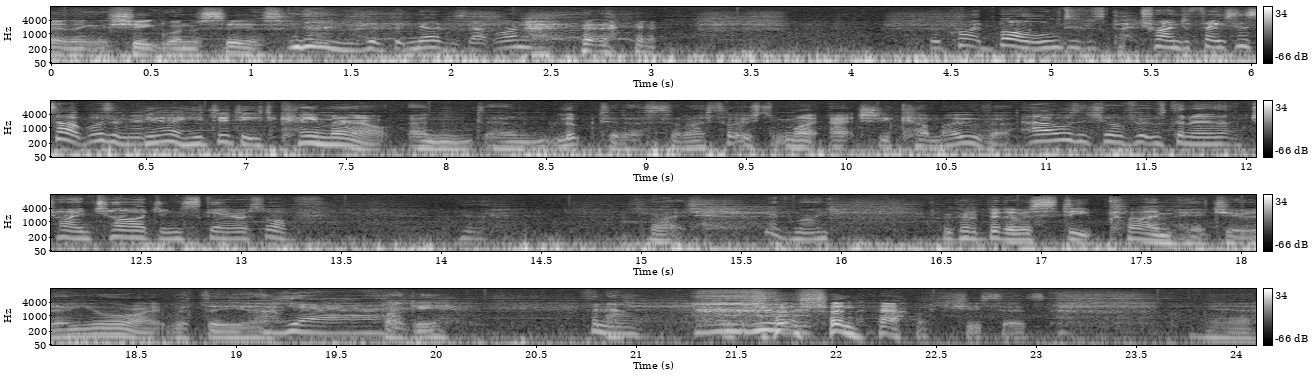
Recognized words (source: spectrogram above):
Don't think the sheep want to see us. No, a bit nervous that one. but quite bold. He was trying to face us up, wasn't it? Yeah, he did. He came out and um, looked at us, and I thought he might actually come over. I wasn't sure if it was going to like, try and charge and scare us off. Right, Never mind. we've got a bit of a steep climb here, Julia. You all right with the uh, Yeah. buggy? For now. For now, she says. Yeah.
